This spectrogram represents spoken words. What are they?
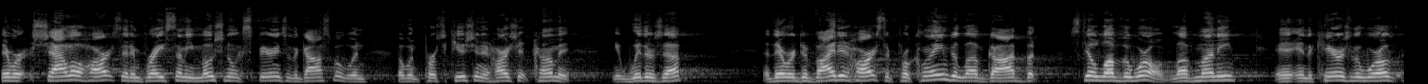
There were shallow hearts that embrace some emotional experience of the gospel, when, but when persecution and hardship come, it, it withers up. There were divided hearts that proclaimed to love God, but still love the world, love money and, and, the cares of the world.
